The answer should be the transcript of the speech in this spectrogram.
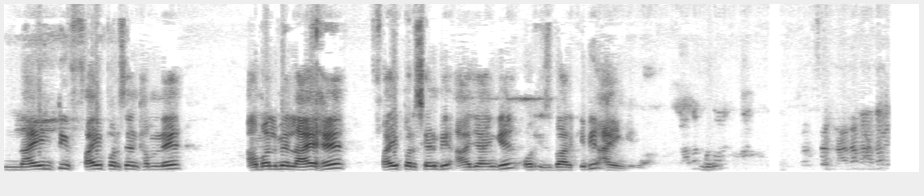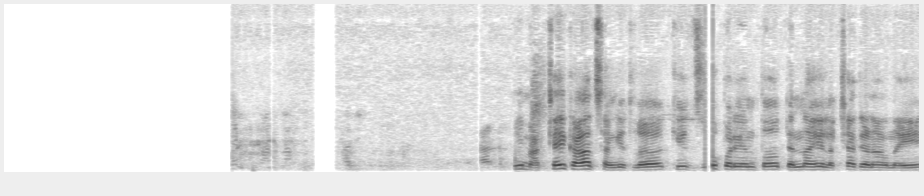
95 परसेंट हमने अमल में लाए हैं। 5 परसेंट भी आ जाएँगे और इस बार के भी आएँगे। मी मागच्याही काळात सांगितलं की जोपर्यंत त्यांना हे लक्षात येणार नाही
